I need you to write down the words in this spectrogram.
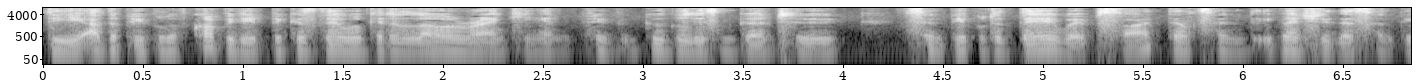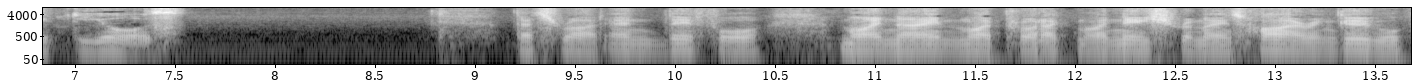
the other people who've copied it because they will get a lower ranking, and people, Google isn't going to send people to their website. They'll send eventually they'll send people to yours. That's right, and therefore my name, my product, my niche remains higher in Google,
